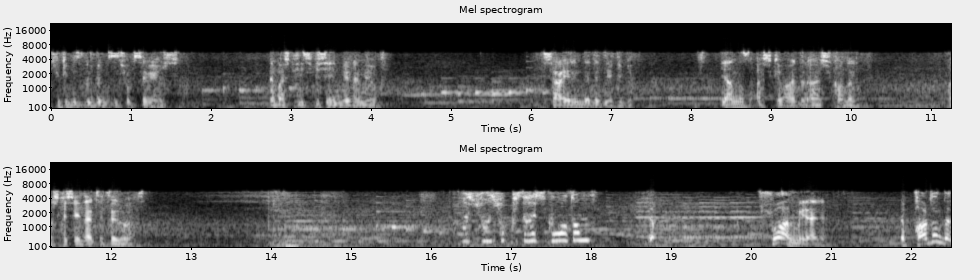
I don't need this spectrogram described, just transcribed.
Çünkü biz birbirimizi çok seviyoruz. Ve başka hiçbir şeyin bir önemi yok. Şairin de dediği gibi. Yalnız aşkı vardır aşık olanın. Başka şeyler teferruat. ama şu an çok güzel aşık oldum. Şu an mı yani? Ya pardon da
